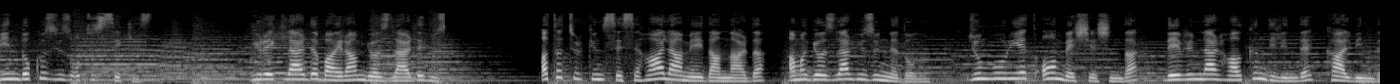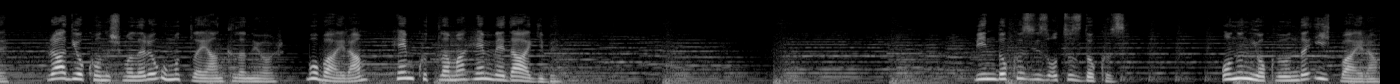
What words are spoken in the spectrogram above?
...1938 Yüreklerde bayram gözlerde hüzün. Atatürk'ün sesi hala meydanlarda ama gözler hüzünle dolu. Cumhuriyet 15 yaşında, devrimler halkın dilinde, kalbinde. Radyo konuşmaları umutla yankılanıyor. Bu bayram, hem kutlama hem veda gibi. 1939 Onun yokluğunda ilk bayram.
